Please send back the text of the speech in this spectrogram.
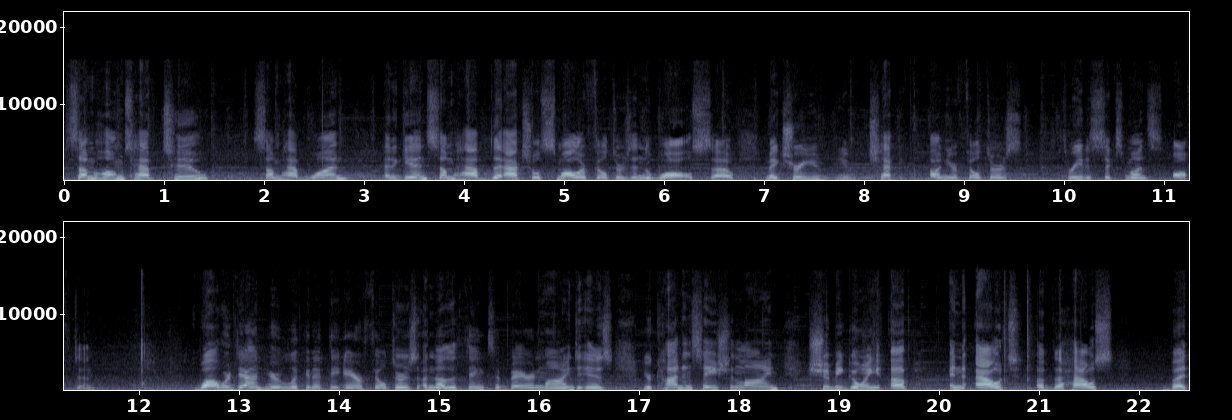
Some homes have two, some have one, and again, some have the actual smaller filters in the walls. So make sure you, you check on your filters three to six months often. While we're down here looking at the air filters, another thing to bear in mind is your condensation line should be going up and out of the house. But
